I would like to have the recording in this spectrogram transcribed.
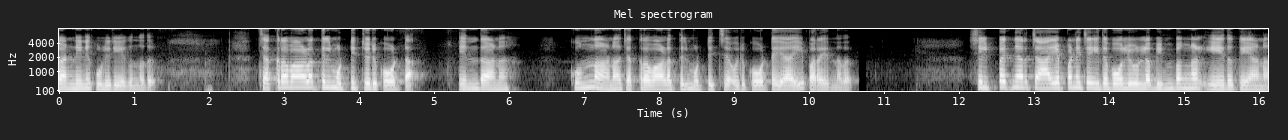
കണ്ണിന് കുളിരേകുന്നത്. ചക്രവാളത്തിൽ മുട്ടിച്ചൊരു കോട്ട എന്താണ്? കുന്നാണ് ചക്രവാളത്തിൽ മുട്ടിച്ച ഒരു കോട്ടയായി പറയുന്നത്. ശില്പജ്ഞർ ചായപ്പണി ചെയ്ത പോലെയുള്ള ബിംബങ്ങൾ ഏതൊക്കെയാണ്?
